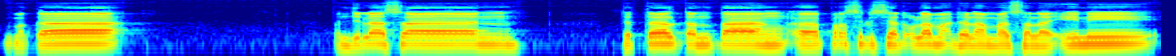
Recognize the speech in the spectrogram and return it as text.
maka penjelasan detail tentang uh, perselisihan ulama dalam masalah ini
